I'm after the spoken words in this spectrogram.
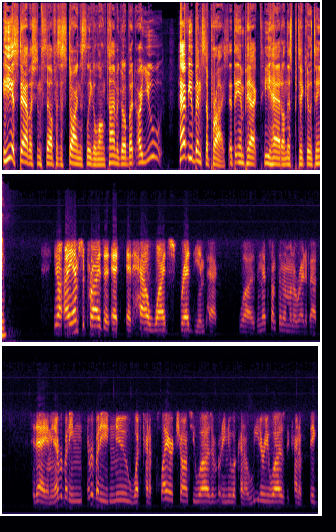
he established himself as a star in this league a long time ago, but are you have you been surprised at the impact he had on this particular team? You know, I am surprised at, at, at how widespread the impact was, and that's something I'm going to write about today. I mean, everybody everybody knew what kind of player Chauncey was. Everybody knew what kind of leader he was, the kind of big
